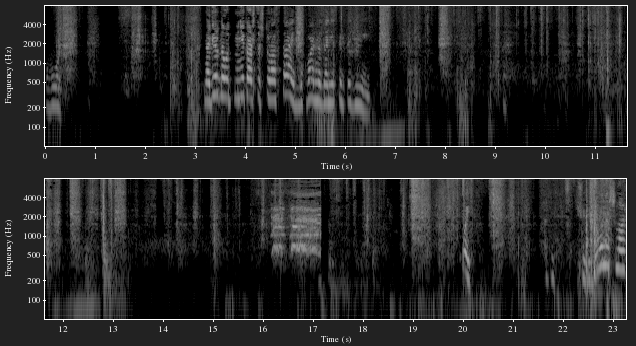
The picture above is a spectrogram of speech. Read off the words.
Вот. Наверное, вот мне кажется, что растает буквально за несколько дней. Ой, еще ведро нашла.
